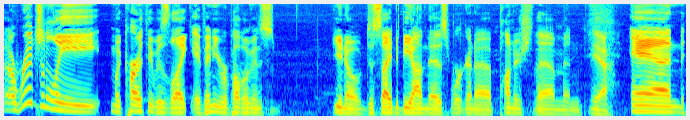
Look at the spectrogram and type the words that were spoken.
originally McCarthy was like, if any Republicans, you know, decide to be on this, we're gonna punish them, and Yeah, and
